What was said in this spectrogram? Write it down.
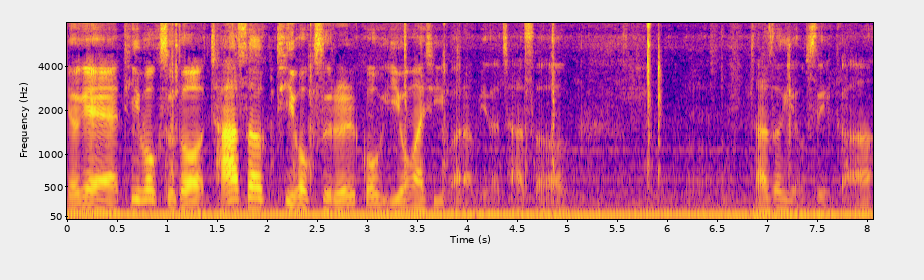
여기에 T복스도 자석 T복스를 꼭 이용하시기 바랍니다. 자석 어, 자석이 없으니까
